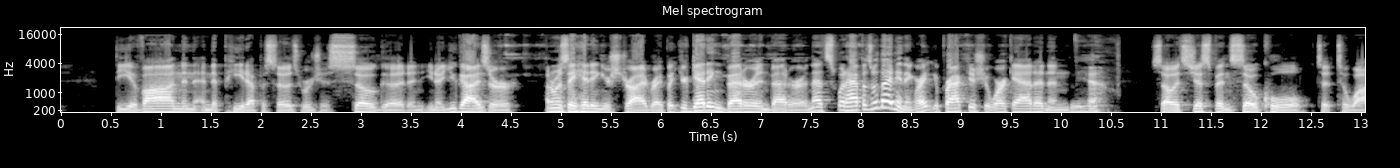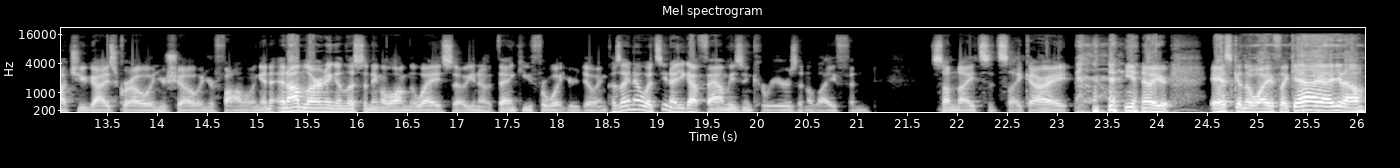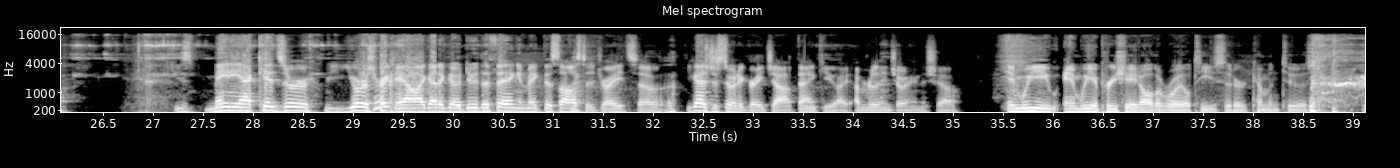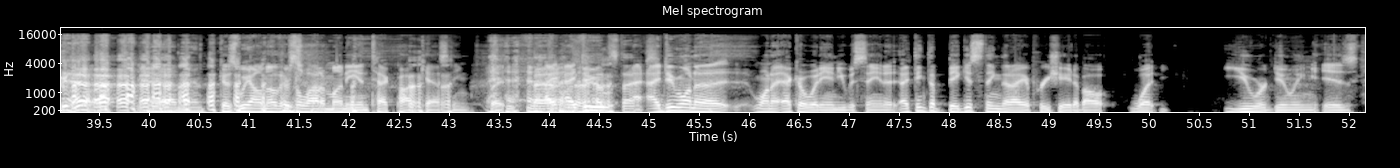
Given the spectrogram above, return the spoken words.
the Yvonne and, and the Pete episodes were just so good. And you know, you guys are I don't want to say hitting your stride, right? But you're getting better and better, and that's what happens with anything, right? You practice, you work at it, and yeah, so it's just been so cool to to watch you guys grow and your show and your following. And and I'm learning and listening along the way. So, you know, thank you for what you're doing. Cause I know it's, you know, you got families and careers and a life. And some nights it's like, all right, you know, you're asking the wife, like, yeah, yeah, you know, these maniac kids are yours right now. I got to go do the thing and make the sausage, right? So you guys just doing a great job. Thank you. I, I'm really enjoying the show and we and we appreciate all the royalties that are coming to us. Yeah, man. Because we all know there's a lot of money in tech podcasting but I, I do I, do want to want to echo what andy was saying. I think the biggest thing that i appreciate about what you are doing is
